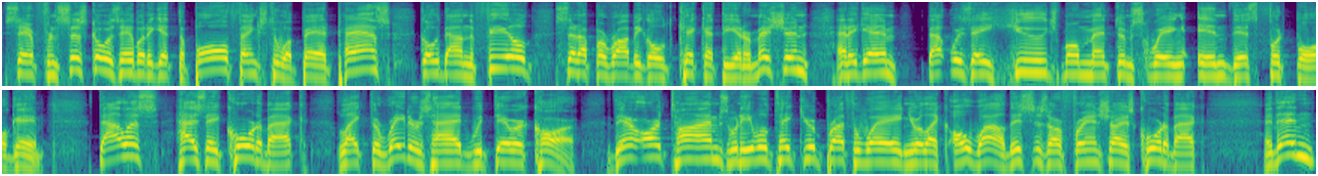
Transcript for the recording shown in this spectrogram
San Francisco was able to get the ball thanks to a bad pass, go down the field, set up a Robbie Gould kick at the intermission, and again, that was a huge momentum swing in this football game. Dallas has a quarterback like the Raiders had with Derek Carr. There are times when he will take your breath away and you're like, oh, wow, this is our franchise quarterback. And then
